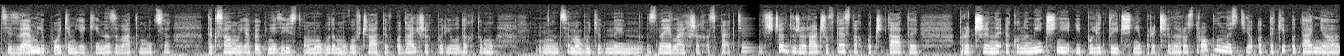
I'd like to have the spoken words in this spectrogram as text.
ці землі, потім, які називатимуться так само, як і князівства, ми будемо вивчати в подальших періодах, тому це, мабуть, один з найлегших аспектів. Ще дуже раджу в тестах почитати причини економічні і політичні причини роздробленості. От такі питання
